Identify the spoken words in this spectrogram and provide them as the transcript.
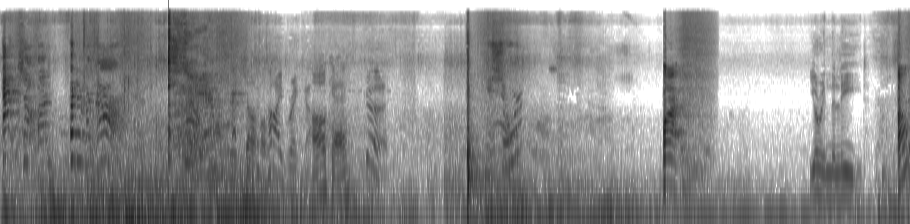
Catch up on foot of a car. So, Tiebreaker. okay. Good. You sure? What? You're in the lead. Oh?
